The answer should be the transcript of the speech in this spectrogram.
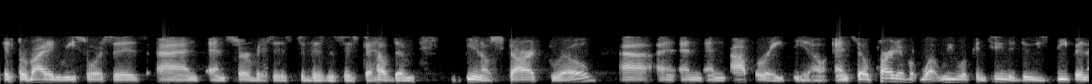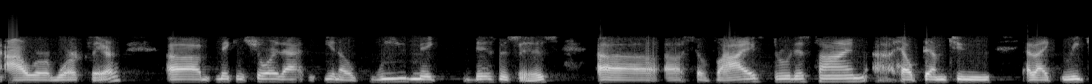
is providing resources and and services to businesses to help them, you know, start, grow, uh, and and operate. You know, and so part of what we will continue to do is deepen our work there, um, making sure that you know we make businesses survive through this time, uh, help them to like reach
